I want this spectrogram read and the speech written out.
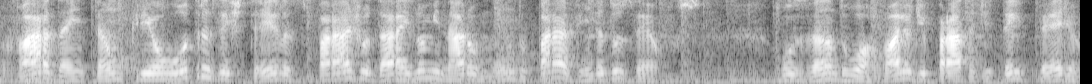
Varda, então, criou outras estrelas para ajudar a iluminar o mundo para a vinda dos Elfos. Usando o orvalho de prata de Telperion,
